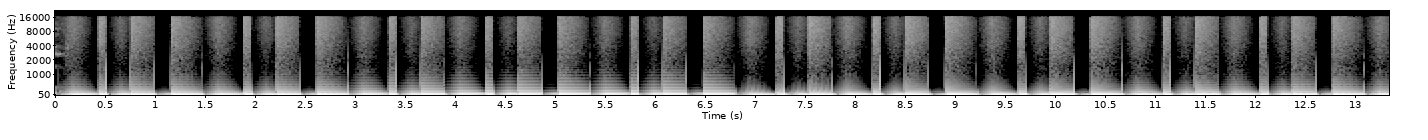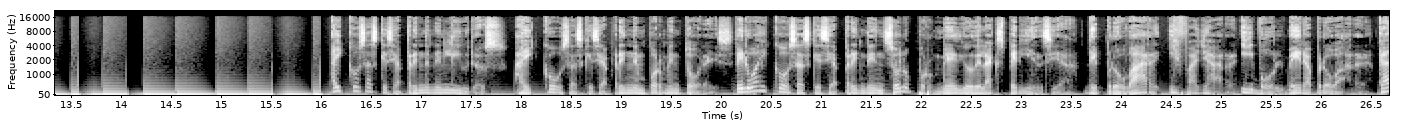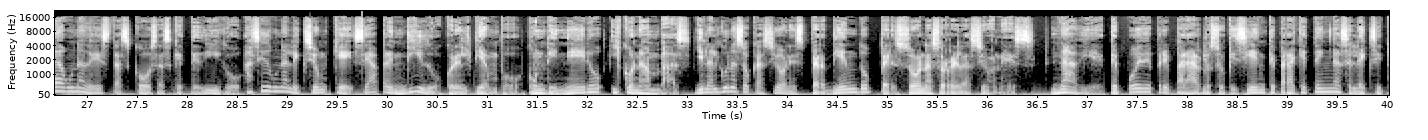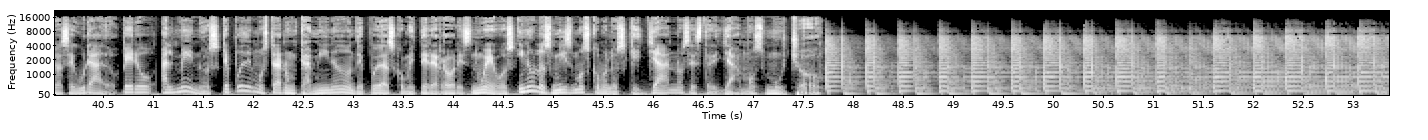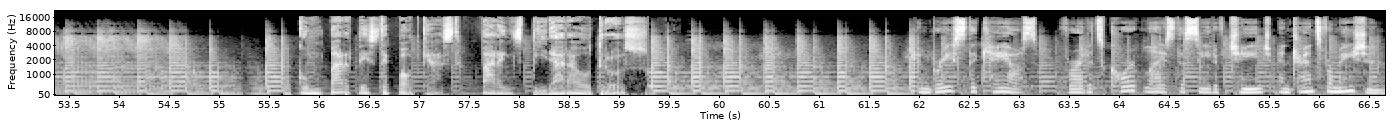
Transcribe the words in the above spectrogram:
Cosas que se aprenden en libros, hay cosas que se aprenden por mentores, pero hay cosas que se aprenden solo por medio de la experiencia, de probar y fallar y volver a probar. Cada una de estas cosas que te digo ha sido una lección que se ha aprendido con el tiempo, con dinero y con ambas, y en algunas ocasiones perdiendo personas o relaciones. Nadie te puede preparar lo suficiente para que tengas el éxito asegurado, pero al menos te puede mostrar un camino donde puedas cometer errores nuevos y no los mismos como los que nos estrellamos mucho. Comparte este podcast para inspirar a otros. Embrace the chaos, for at its core lies the seed of change and transformation.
